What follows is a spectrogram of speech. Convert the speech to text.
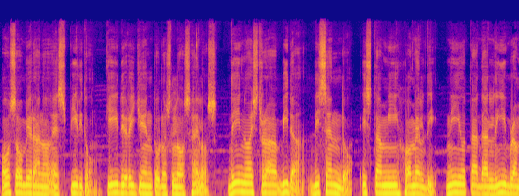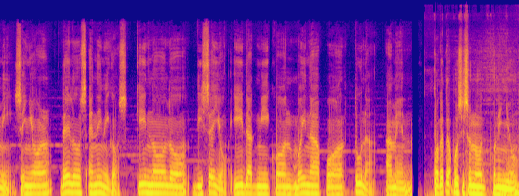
o soberano Espíritu, que dirigen todos los cielos, de nuestra vida, diciendo, esta mi homeldi, niutada librami, Señor, de los enemigos, que no lo deseo, y dadmi con buena fortuna. Amen. Pagkatapos isunod po ninyo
